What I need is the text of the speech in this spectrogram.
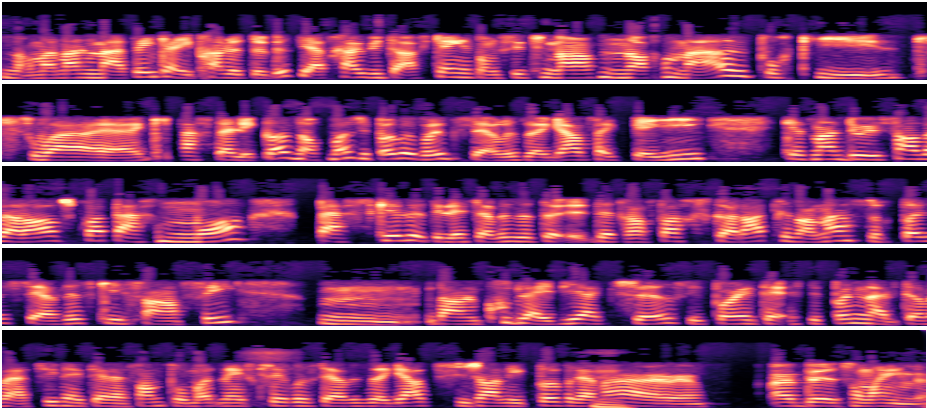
normalement le matin quand il prend l'autobus et après à 8h15. Donc c'est une heure normale pour qu'il qu'il soit euh, qu'il parte à l'école. Donc moi j'ai pas besoin du service de garde. Fait que payer quasiment 200 dollars je crois par mois parce que le, le service de, de transport scolaire présentement sur pas le service qui est censé hum, dans le coût de la vie actuelle, c'est pas c'est pas une alternative intéressante pour moi de m'inscrire au service de garde si j'en ai pas vraiment un, un besoin. Là.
